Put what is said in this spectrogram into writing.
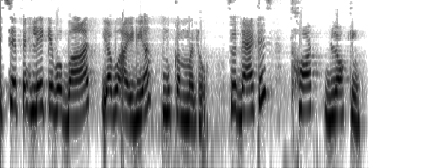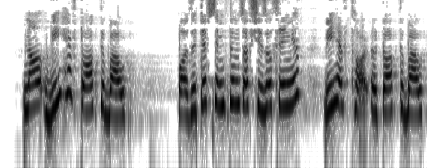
اس سے پہلے کہ وہ بات یا وہ آئیڈیا مکمل ہو so that is thought blocking. Now, we have talked about positive symptoms of schizophrenia. We have talked about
